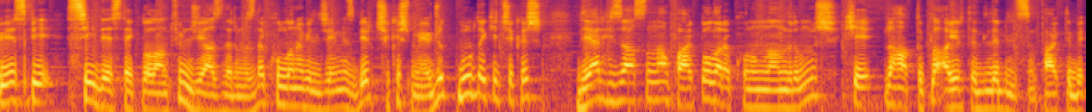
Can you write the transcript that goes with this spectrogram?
USB-C destekli olan tüm cihazlarımızda kullanabileceğimiz bir çıkış mevcut. Buradaki çıkış diğer hizasından farklı olarak konumlandırılmış ki rahatlıkla ayırt edilebilsin. Farklı bir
